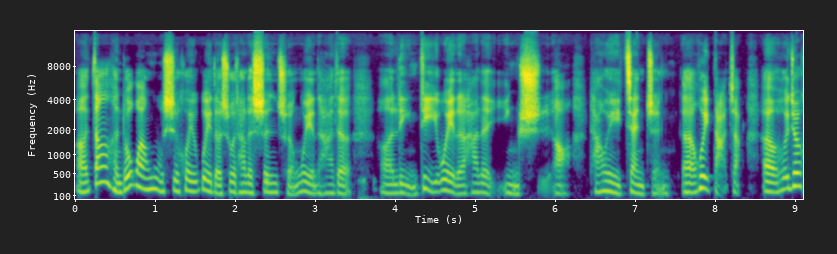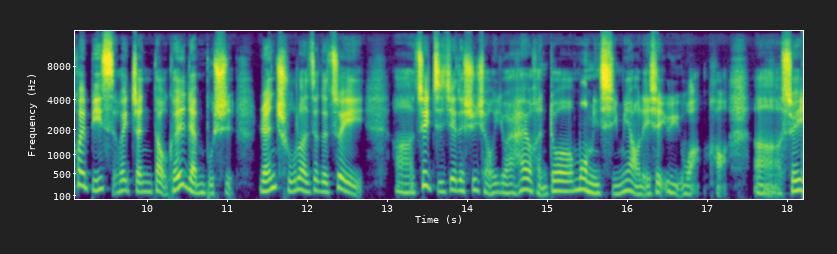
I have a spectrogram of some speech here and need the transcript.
呃，当然很多万物是会为了说他的生存，为了他的呃领地，为了他的饮食啊，他会战争，呃，会打仗，呃，会就会彼此会争斗。可是人不是，人除了这个最啊、呃、最直接的需求以外，还有很多莫名其妙的一些欲望，哈，呃，所以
